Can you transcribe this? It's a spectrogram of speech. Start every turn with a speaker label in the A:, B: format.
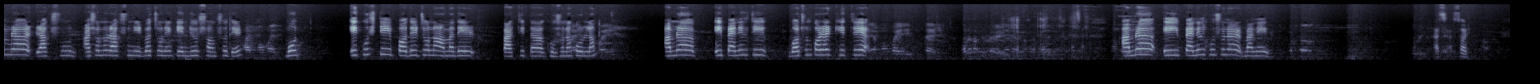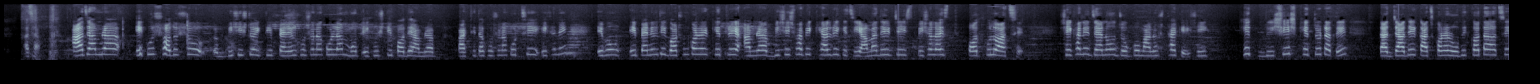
A: আমরা রাকসু, আসন্ন রাকসু নির্বাচনে কেন্দ্রীয় সংসদের মোট একুশটি পদের জন্য আমাদের প্রার্থিতা ঘোষণা করলাম। আমরা এই প্যানেলটি গঠন করার ক্ষেত্রে আমরা এই প্যানেল ঘোষণার মানে আচ্ছা সরি আচ্ছা আজ আমরা একুশ সদস্য বিশিষ্ট একটি প্যানেল ঘোষণা করলাম। মোট একুশটি পদে আমরা প্রার্থিতা ঘোষণা করছি এখানে এবং এই প্যানেলটি গঠন করার ক্ষেত্রে আমরা বিশেষভাবে খেয়াল রেখেছি, আমাদের যে স্পেশালাইজড পদগুলো আছে, সেখানে যেন যোগ্য মানুষ থাকে, সেই বিশেষ ক্ষেত্রটাতে তার যাদের কাজ করার অভিজ্ঞতা আছে,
